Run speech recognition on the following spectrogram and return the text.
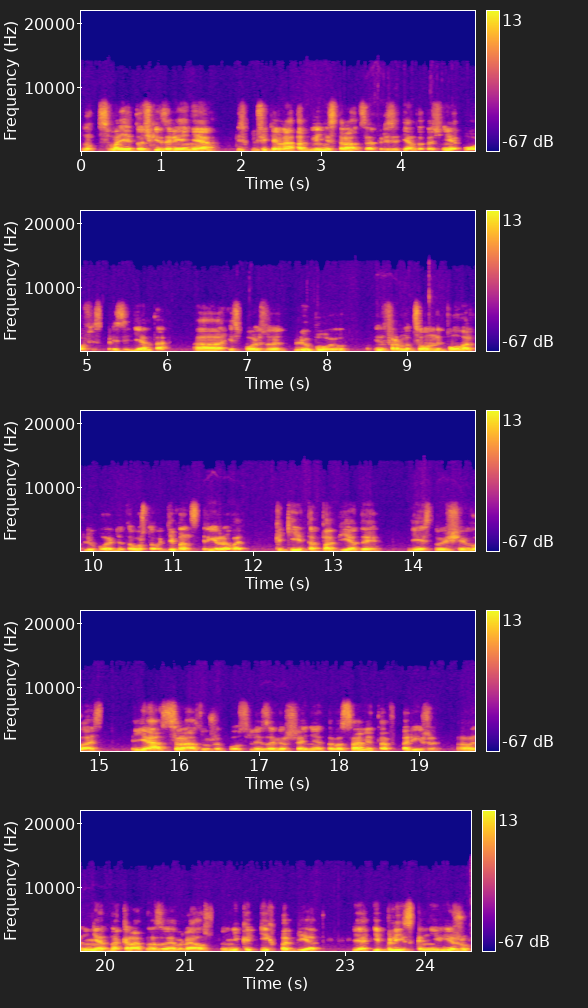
Ну, с моей точки зрения, исключительно администрация президента, точнее офис президента, э, использует любую информационный повод, любой, для того, чтобы демонстрировать какие-то победы действующей власти. Я сразу же после завершения этого саммита в Париже э, неоднократно заявлял, что никаких побед я и близко не вижу.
